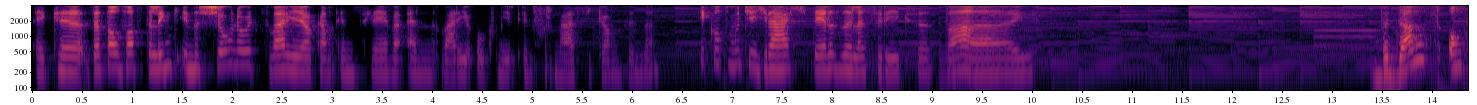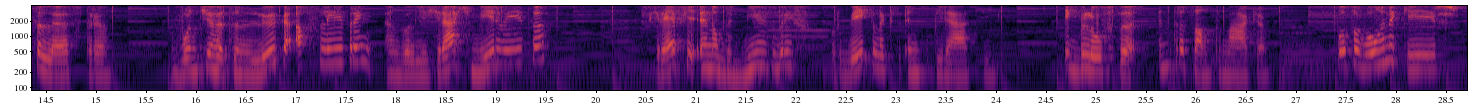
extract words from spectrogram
Ik uh, zet alvast de link in de show notes waar je jou kan inschrijven en waar je ook meer informatie kan vinden. Ik ontmoet je graag tijdens de lessenreeksen. Bye! Bedankt om te luisteren. Vond je het een leuke aflevering en wil je graag meer weten? Schrijf je in op de nieuwsbrief voor wekelijks inspiratie. Ik beloof ze interessant te maken. Tot de volgende keer!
